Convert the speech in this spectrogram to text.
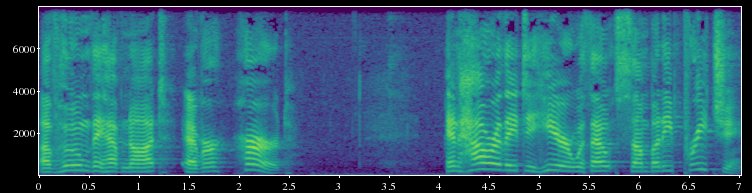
of whom they have not ever heard? And how are they to hear without somebody preaching?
